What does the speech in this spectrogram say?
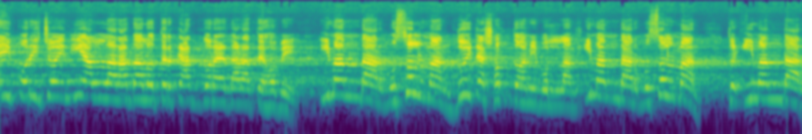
এই পরিচয় নিয়ে আল্লাহর আদালতের কাঠগড়ায় দাঁড়াতে হবে। ইমানদার মুসলমান, দুইটা শব্দ আমি বললাম, ইমানদার মুসলমান। তো ইমানদার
